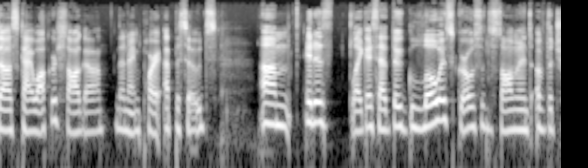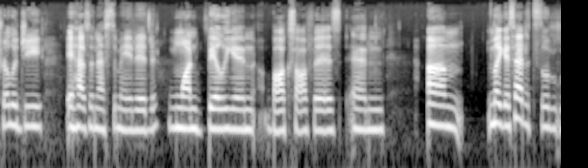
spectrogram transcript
the Skywalker saga, the nine part episodes. Um, it is, like I said, the lowest gross installment of the trilogy. It has an estimated one billion box office, and um, like I said, it's the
